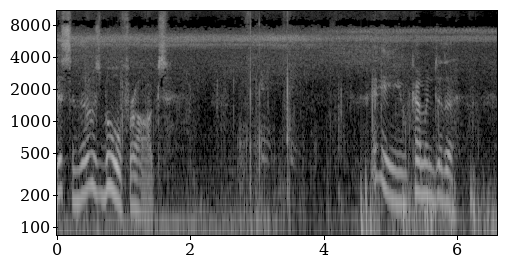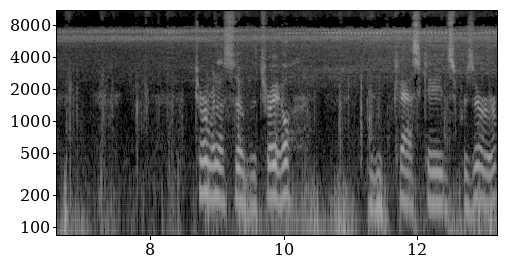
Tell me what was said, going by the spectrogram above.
Listen to those bullfrogs. Hey, we're coming to the terminus of the trail in Cascades Preserve.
